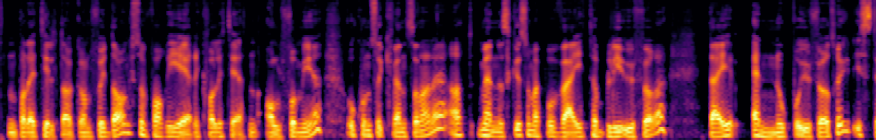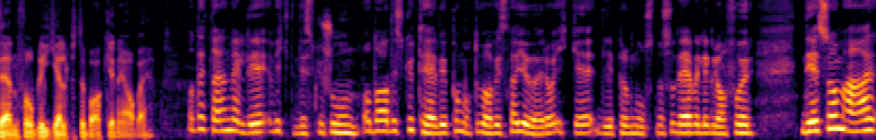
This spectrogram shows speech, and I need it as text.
kvaliteten på de tiltakene. For i dag så varierer kvaliteten altfor mye. Og konsekvensene av det er at mennesker som er på vei til å bli uføre, de ender opp på uføretrygd istedenfor å bli hjulpet tilbake inn i arbeid. Og Dette er en veldig viktig diskusjon. og Da diskuterer vi på en måte hva vi skal gjøre, og ikke de prognosene. så Det er jeg veldig glad for. Det som er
